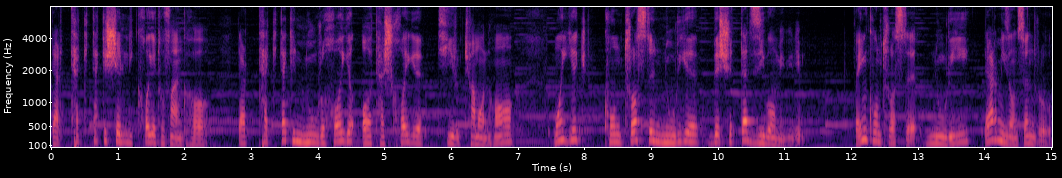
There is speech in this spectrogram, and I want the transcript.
در تک تک شلیک های توفنگ ها در تک تک نورهای آتش های تیر کمان ها ما یک کنتراست نوری به شدت زیبا می‌بینیم. و این کنتراست نوری در میزانسن رو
